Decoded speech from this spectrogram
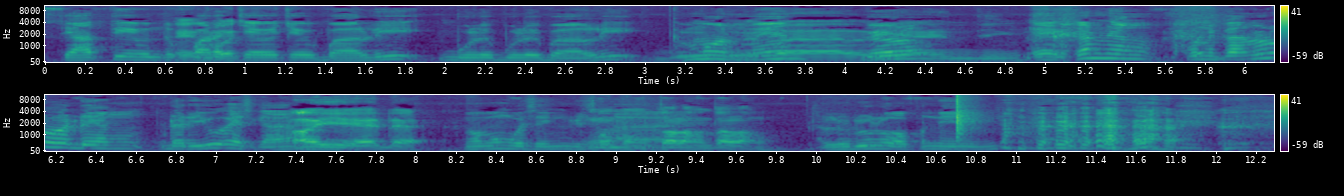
hati-hati untuk Eh, para cewek-cewek Bali, bule-bule Bali. Come on, man. Bali, Girl. anjing. Eh, kan yang pernikahan lu ada yang dari US kan? Oh iya ada. Ngomong bahasa Inggris. Ngomong lah. tolong tolong. Lu dulu opening.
